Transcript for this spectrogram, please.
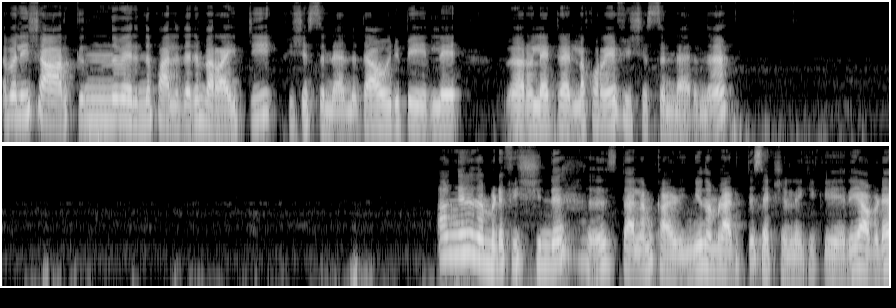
അതുപോലെ ഈ ഷാർക്കിൽ നിന്ന് വരുന്ന പലതരം വെറൈറ്റി ഫിഷസ് ഉണ്ടായിരുന്നു കേട്ടോ ആ ഒരു പേരിൽ റിലേറ്റഡ് ആയിട്ടുള്ള കുറേ ഫിഷസ് ഉണ്ടായിരുന്നു. അങ്ങനെ നമ്മുടെ ഫിഷിന്റെ സ്ഥലം കഴിഞ്ഞു. നമ്മൾ അടുത്ത സെക്ഷനിലേക്ക് കയറി. അവിടെ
